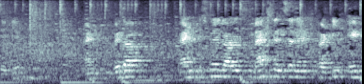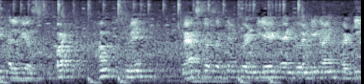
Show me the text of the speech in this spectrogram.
देखिए। एंड विद एंड इसमें गाइस मैक्स टेंशन है थर्टी एट एल बट हम इसमें मैक्स कर सकते हैं twenty eight and twenty nine thirty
